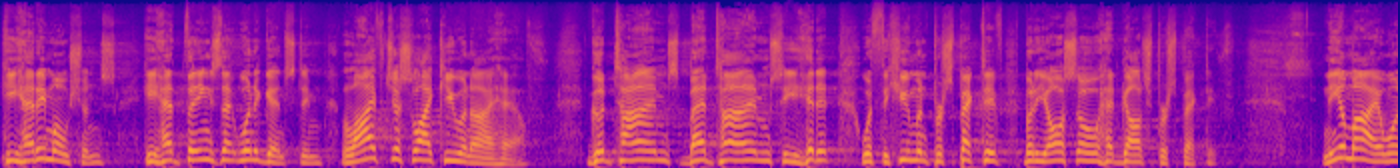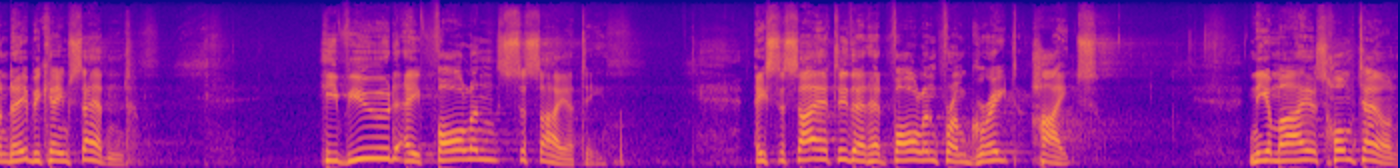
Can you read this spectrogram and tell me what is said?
he had emotions, he had things that went against him, life just like you and I have. Good times, bad times, he hit it with the human perspective, but he also had God's perspective. Nehemiah one day became saddened. He viewed a fallen society a society that had fallen from great heights. Nehemiah's hometown,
